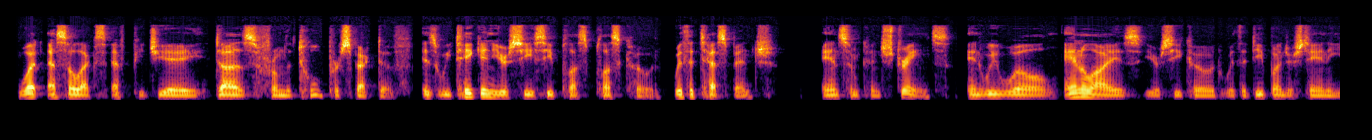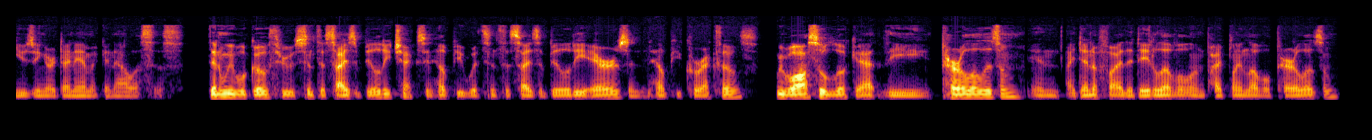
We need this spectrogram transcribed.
what SLX FPGA does from the tool perspective is we take in your C, C++ code with a test bench and some constraints, and we will analyze your C code with a deep understanding using our dynamic analysis. Then we will go through synthesizability checks and help you with synthesizability errors and help you correct those. We will also look at the parallelism and identify the data level and pipeline level parallelism,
